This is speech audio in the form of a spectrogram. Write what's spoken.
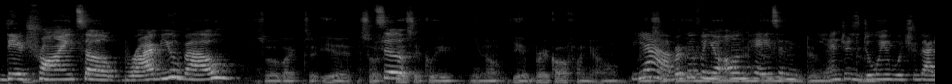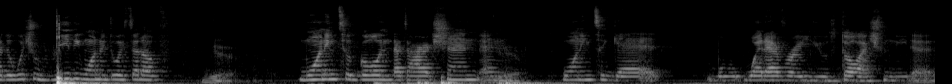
they're trying to bribe you about. So like to yeah, so, so basically you know yeah break off on your own. Yeah, break off on your own pace and and, do, and just do. doing what you gotta do, what you really want to do instead of yeah wanting to go in that direction and yeah. wanting to get whatever you thought you needed.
